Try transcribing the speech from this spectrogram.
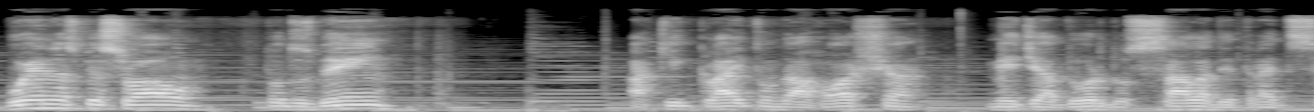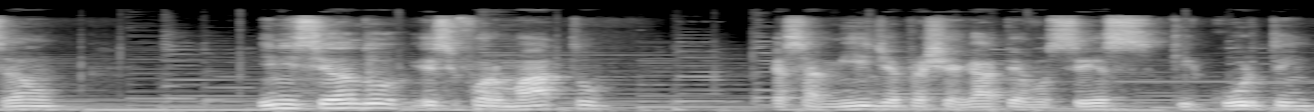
Buenas, pessoal, todos bem? Aqui Clayton da Rocha, mediador do Sala de Tradição, iniciando esse formato, essa mídia para chegar até vocês que curtem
